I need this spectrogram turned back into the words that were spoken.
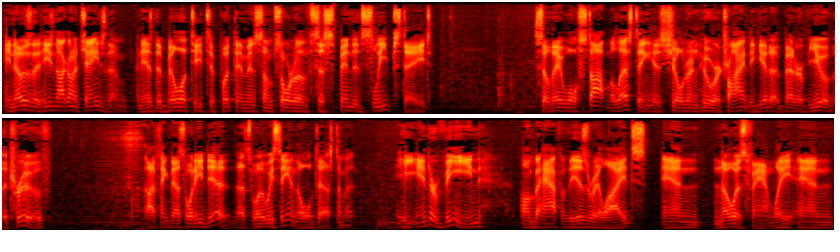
he He knows that he's not going to change them, and he has the ability to put them in some sort of suspended sleep state so they will stop molesting his children who are trying to get a better view of the truth. I think that's what he did. That's what we see in the Old Testament. He intervened on behalf of the Israelites and Noah's family and,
